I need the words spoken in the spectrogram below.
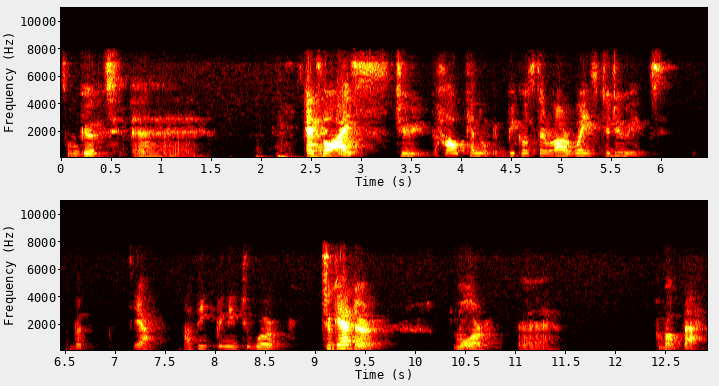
some good uh, advice to how can because there are ways to do it. But yeah, I think we need to work together more uh, about that.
